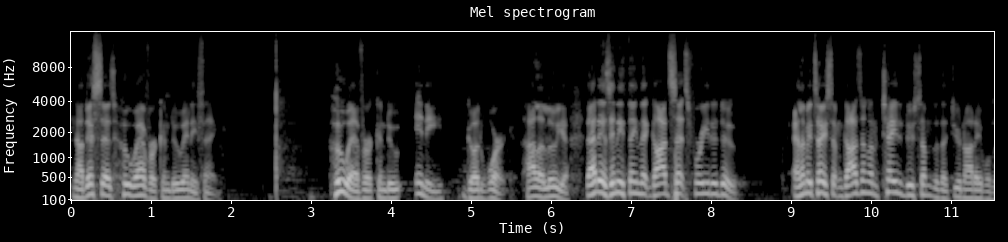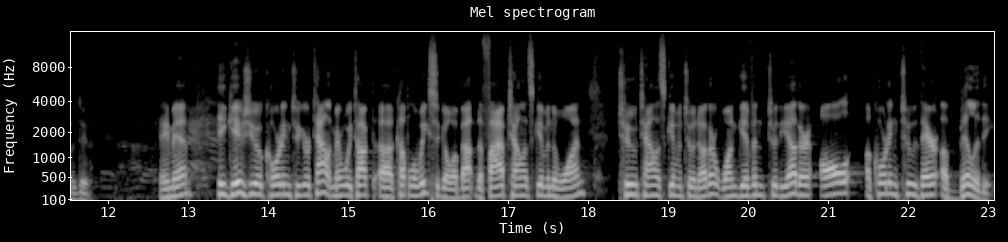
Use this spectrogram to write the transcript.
Now, this says whoever can do anything. Whoever can do any good work. Hallelujah. That is anything that God sets for you to do. And let me tell you something God's not going to tell you to do something that you're not able to do. Amen. He gives you according to your talent. Remember, we talked uh, a couple of weeks ago about the five talents given to one, two talents given to another, one given to the other, all according to their ability.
